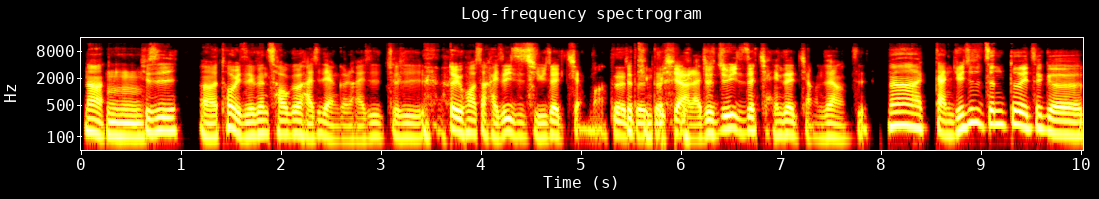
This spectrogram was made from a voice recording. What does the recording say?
那其实呃，Toys 跟超哥还是两个人，还是就是对话上还是一直持续在讲嘛，对就停不下来，就就一直在讲，一直在讲这样子。那感觉就是针对这个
